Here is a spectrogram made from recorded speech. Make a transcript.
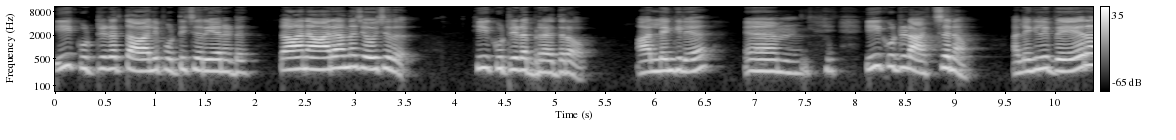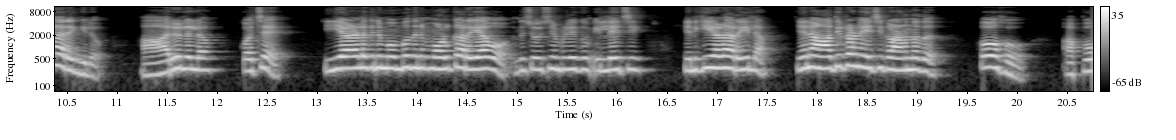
ഈ കുട്ടിയുടെ താലി പൊട്ടിച്ചെറിയാനായിട്ട് താൻ ആരാന്ന ചോദിച്ചത്? ഈ കുട്ടിയുടെ ബ്രദറോ അല്ലെങ്കിൽ ഈ കുട്ടിയുടെ അച്ഛനോ? അല്ലെങ്കിൽ വേറെ ആരെങ്കിലോ? ആരുമില്ലല്ലോ. കൊച്ചേ ഇയാൾ ഇതിനു മുമ്പ് നിന മോൾക്ക് അറിയാവോ എന്ന് ചോദിച്ചപ്പോഴേക്കും ഇല്ലേച്ചി എനിക്ക് ഇയാളെ അറിയില്ല. ഞാൻ ആദ്യമായിട്ടാണ് ചേച്ചി കാണുന്നത്. ഓഹോ അപ്പോ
